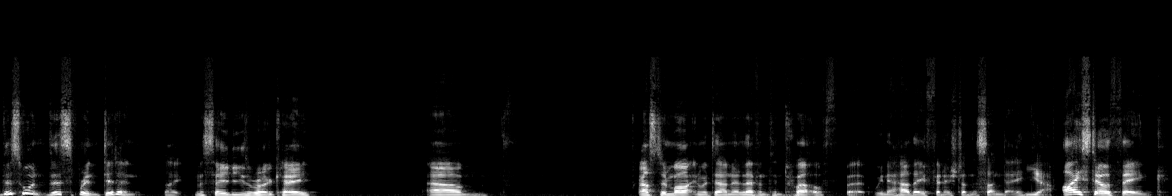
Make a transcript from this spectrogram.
This one, this sprint didn't. Like Mercedes were okay. Um, Aston Martin were down 11th and 12th, but we know how they finished on the Sunday. Yeah. I still think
